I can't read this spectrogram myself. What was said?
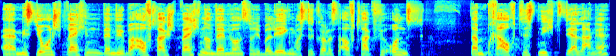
äh, Mission sprechen, wenn wir über Auftrag sprechen und wenn wir uns dann überlegen, was ist Gottes Auftrag für uns, dann braucht es nicht sehr lange,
